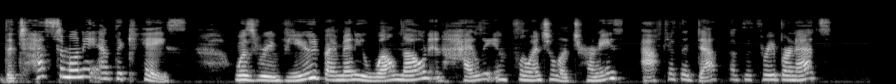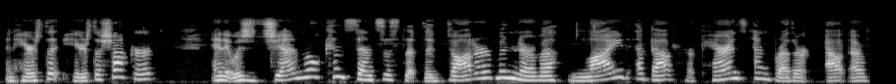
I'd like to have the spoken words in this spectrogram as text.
the testimony of the case was reviewed by many well known and highly influential attorneys after the death of the three Burnetts. And here's the, here's the shocker. And it was general consensus that the daughter Minerva lied about her parents and brother out of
